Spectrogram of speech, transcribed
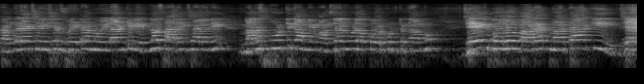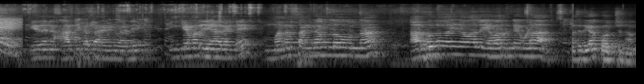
కంగ్రాచులేషన్స్ బేటా. నువ్వు ఇలాంటివి ఎన్నో సాధించాలని మనస్ఫూర్తిగా మేము అందరం కూడా కోరుకుంటున్నాము. జై బోలో భారత్ మాతాకి జై. ఏదైనా ఆర్థిక సాయం కానీ ఇంకేమైనా చేయాలంటే మన సంఘంలో ఉన్న అర్హులైన వాళ్ళు ఎవరుంటే కూడా మంచిదిగా కోరుచున్నాం.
